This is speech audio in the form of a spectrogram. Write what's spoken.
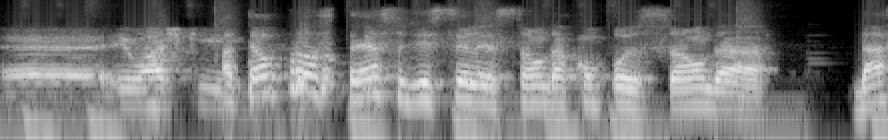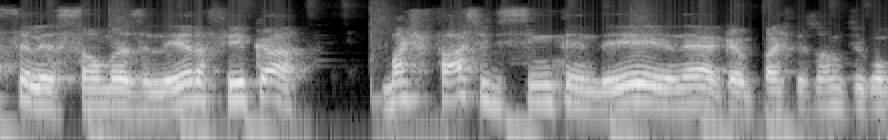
é, eu acho que até o processo de seleção da composição da, da seleção brasileira fica mais fácil de se entender né que as pessoas não ficam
